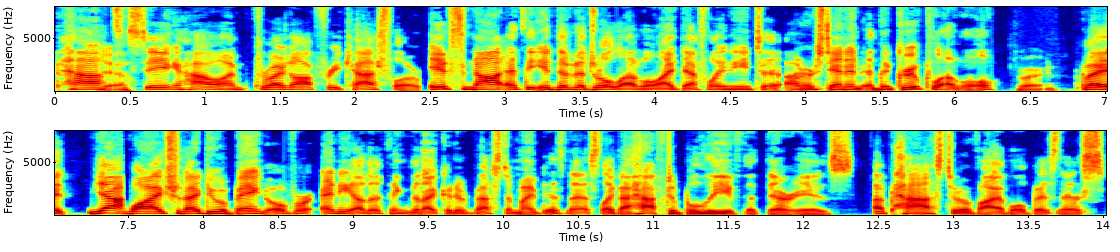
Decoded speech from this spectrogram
path Yeah. to seeing how I'm throwing off free cash flow. If not at the individual level, I definitely need to understand it at the group level. Right. But yeah, why should I do a bank over any other thing that I could invest in my business? Like I have to believe that there is a path to a viable business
